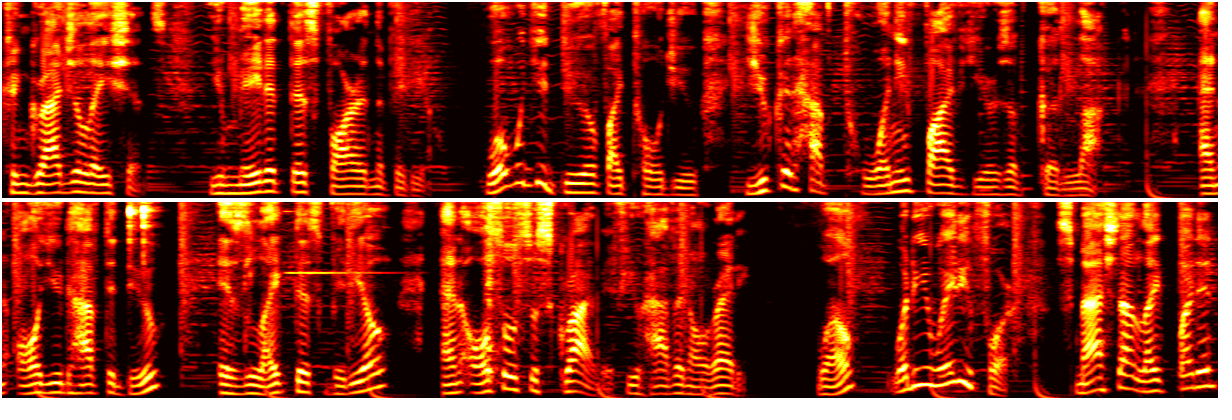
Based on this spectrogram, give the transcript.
Congratulations. You made it this far in the video. What would you do if I told you you could have 25 years of good luck? And all you'd have to do is like this video and also subscribe if you haven't already. Well, what are you waiting for? Smash that like button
